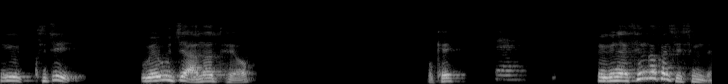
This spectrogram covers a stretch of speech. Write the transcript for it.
이거 굳이 외우지 않아도 돼요. 오케이? 네. 그냥 생각할 수 있으면 돼.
